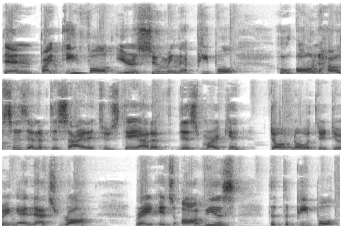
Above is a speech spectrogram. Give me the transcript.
then by default, you're assuming that people who own houses and have decided to stay out of this market don't know what they're doing. And that's wrong, right? It's obvious that the people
